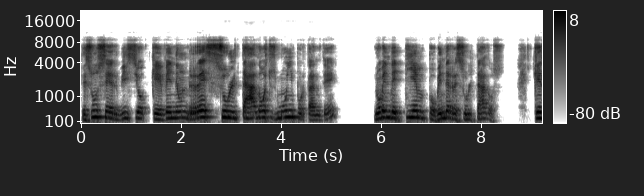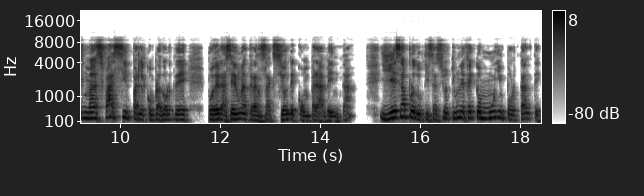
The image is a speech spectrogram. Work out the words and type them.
Es un servicio que vende un resultado, esto es muy importante. No vende tiempo, vende resultados que es más fácil para el comprador de poder hacer una transacción de compra-venta. Y esa productización tiene un efecto muy importante,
